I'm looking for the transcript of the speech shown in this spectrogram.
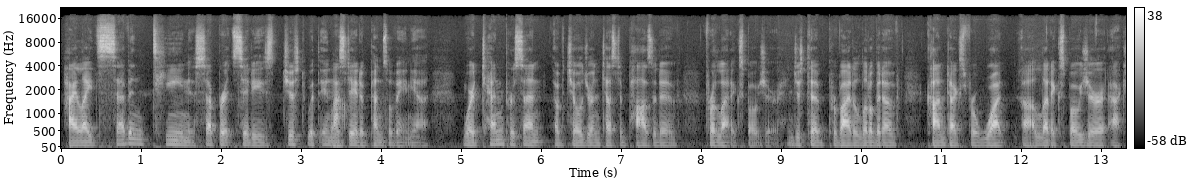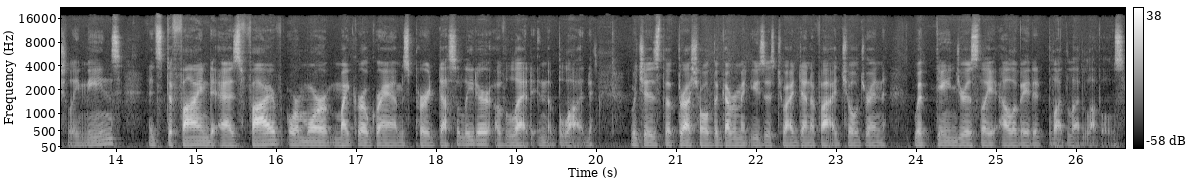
highlights 17 separate cities just within wow. the state of Pennsylvania where 10% of children tested positive for lead exposure. And just to provide a little bit of context for what uh, lead exposure actually means, it's defined as five or more micrograms per deciliter of lead in the blood, which is the threshold the government uses to identify children with dangerously elevated blood lead levels.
